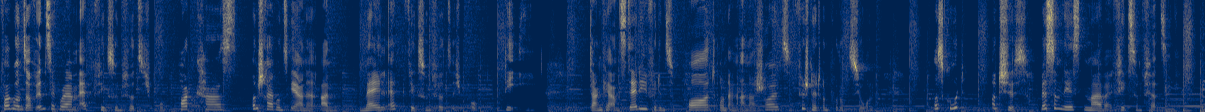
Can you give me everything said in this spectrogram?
Folge uns auf Instagram at fix40.podcast und schreib uns gerne an mail at fix40.de. Danke an Steady für den Support und an Anna Scholz für Schnitt und Produktion. Mach's gut und tschüss. Bis zum nächsten Mal bei Fix und 40.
